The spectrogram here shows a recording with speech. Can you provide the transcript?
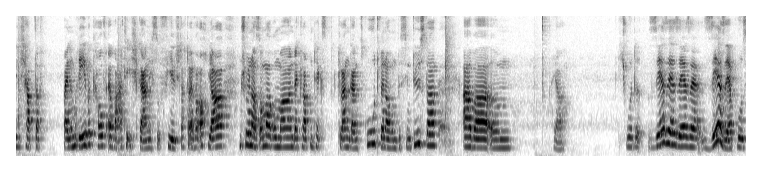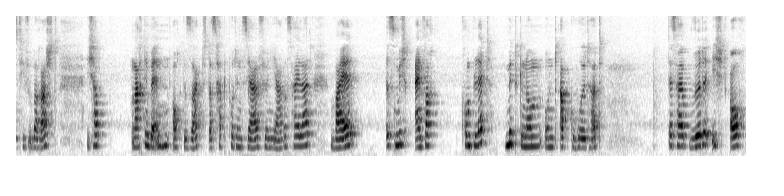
ich habe da bei einem Rewe-Kauf erwarte ich gar nicht so viel. Ich dachte einfach, ach ja, ein schöner Sommerroman, der Klappentext klang ganz gut, wenn auch ein bisschen düster. Aber ähm, ja, ich wurde sehr, sehr, sehr, sehr, sehr, sehr positiv überrascht. Ich habe nach dem Beenden auch gesagt, das hat Potenzial für ein Jahreshighlight, weil es mich einfach komplett mitgenommen und abgeholt hat. Deshalb würde ich auch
